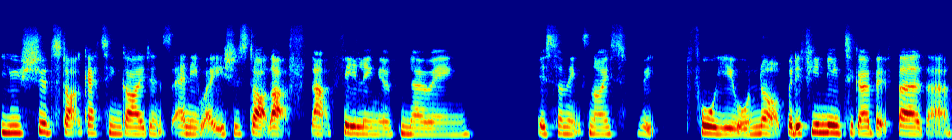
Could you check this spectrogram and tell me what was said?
you should start getting guidance anyway. You should start that that feeling of knowing if something's nice for, for you or not. But if you need to go a bit further,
